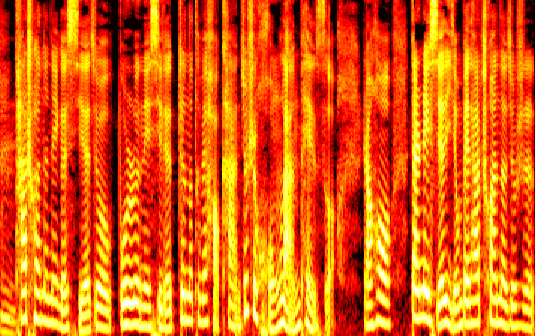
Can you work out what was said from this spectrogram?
嗯他穿的那个鞋就波士顿那系列真的特别好看，就是红蓝配色。然后，但是那鞋子已经被他穿的，就是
